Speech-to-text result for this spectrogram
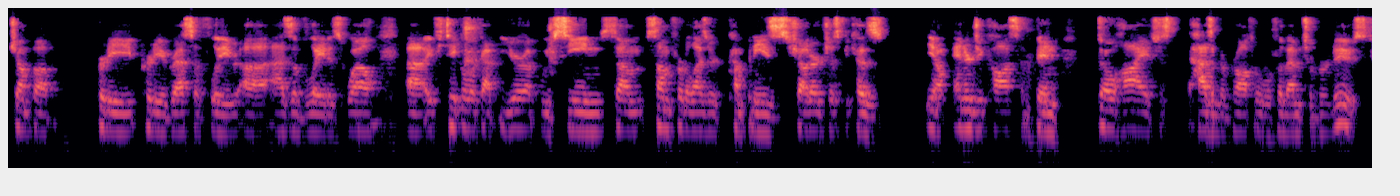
jump up pretty pretty aggressively uh, as of late as well. Uh, if you take a look at Europe, we've seen some some fertilizer companies shutter just because you know energy costs have been so high it just hasn't been profitable for them to produce.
